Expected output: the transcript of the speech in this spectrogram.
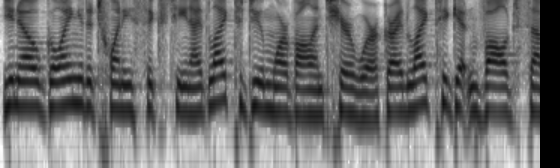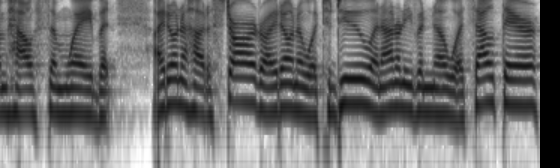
you know going into 2016 i'd like to do more volunteer work or i'd like to get involved somehow some way but i don't know how to start or i don't know what to do and i don't even know what's out there.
